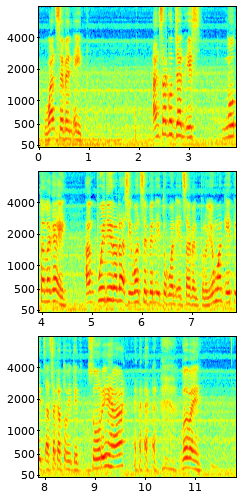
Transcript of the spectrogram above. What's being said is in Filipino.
178. Ang sagot dyan is no talaga eh. Ang pwede ra na si 178 to 187 pero yung 188 at saka 288 sorry ha. Bye bye.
